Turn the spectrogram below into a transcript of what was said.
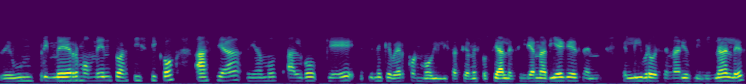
de un primer momento artístico hacia, digamos, algo que tiene que ver con movilizaciones sociales. Iliana Diegues en el libro Escenarios Liminales,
